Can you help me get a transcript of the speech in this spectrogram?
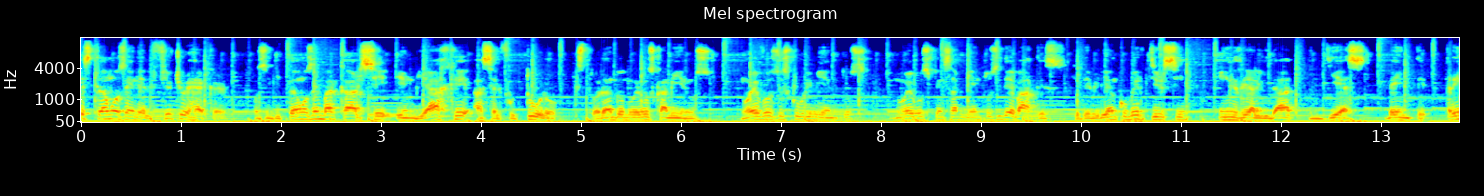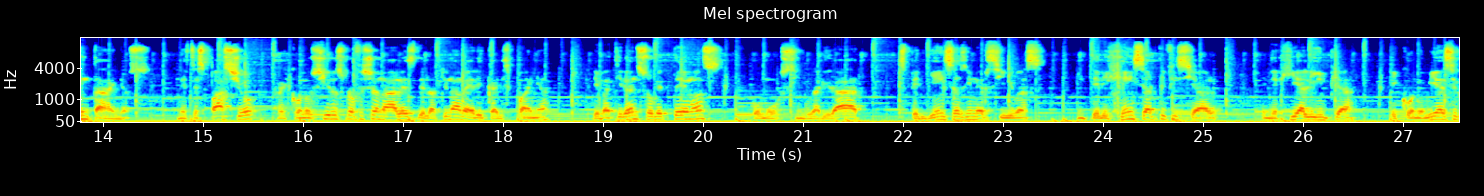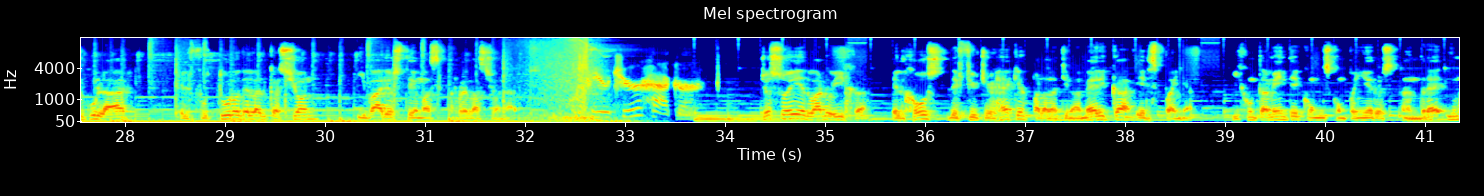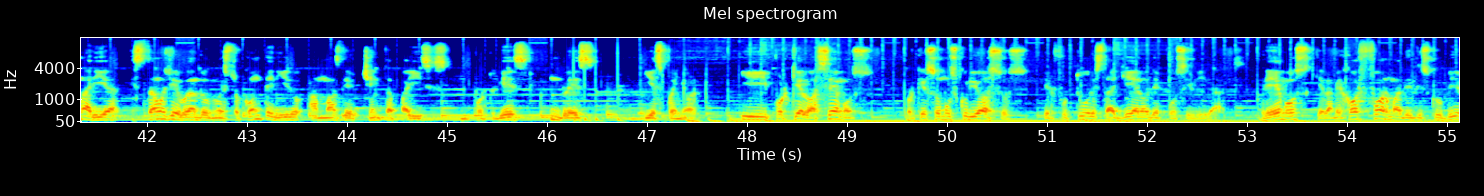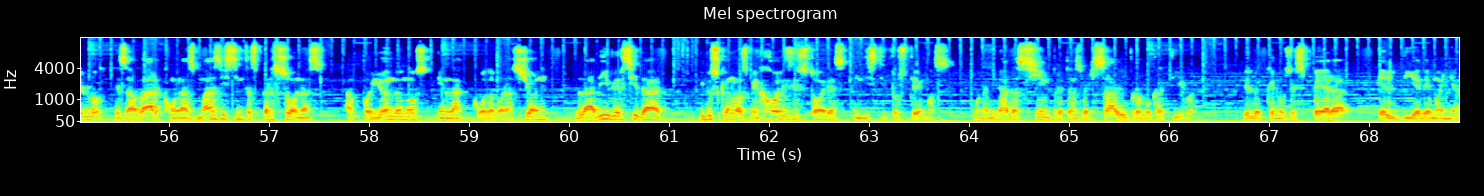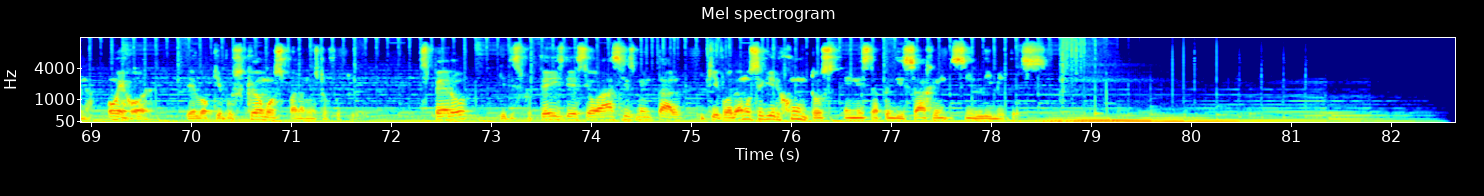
Estamos en el Future Hacker. Nos invitamos a embarcarse en un viaje hacia el futuro, explorando nuevos caminos, nuevos descubrimientos, nuevos pensamientos y debates que deberían convertirse en realidad en 10, 20, 30 años. En este espacio, reconocidos profesionales de Latinoamérica y España debatirán sobre temas como singularidad, experiencias inmersivas, inteligencia artificial, energía limpia, economía circular, el futuro de la educación y varios temas relacionados. Future Hacker. Yo soy Eduardo Hija, el host de Future Hacker para Latinoamérica y España, y juntamente con mis compañeros André y María estamos llevando nuestro contenido a más de 80 países en portugués, inglés y español. ¿Y por qué lo hacemos? Porque somos curiosos y el futuro está lleno de posibilidades. Creemos que la mejor forma de descubrirlo es hablar con las más distintas personas, apoyándonos en la colaboración, la diversidad y buscando las mejores historias en distintos temas, una mirada siempre transversal y provocativa de lo que nos espera el día de mañana, o mejor, de lo que buscamos para nuestro futuro. Espero que disfrutéis de este oasis mental y que podamos seguir juntos en este aprendizaje sin límites.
